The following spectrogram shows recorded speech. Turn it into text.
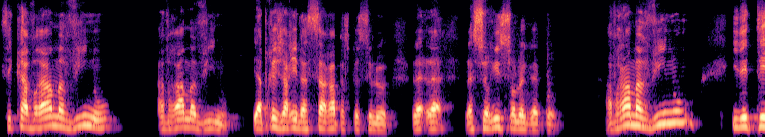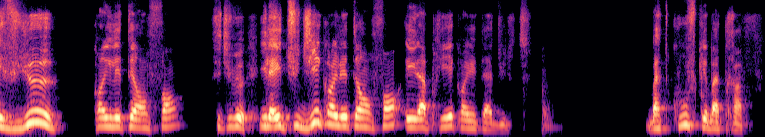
c'est qu'Avraham Avinu, Avraham Avinu, et après j'arrive à Sarah parce que c'est la, cerise sur le gâteau. Avraham Avinu, il était vieux quand il était enfant, si tu veux. Il a étudié quand il était enfant et il a prié quand il était adulte. Batkouf ke Batraf.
